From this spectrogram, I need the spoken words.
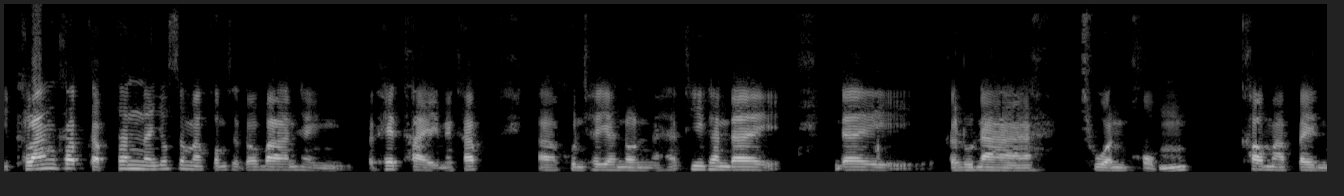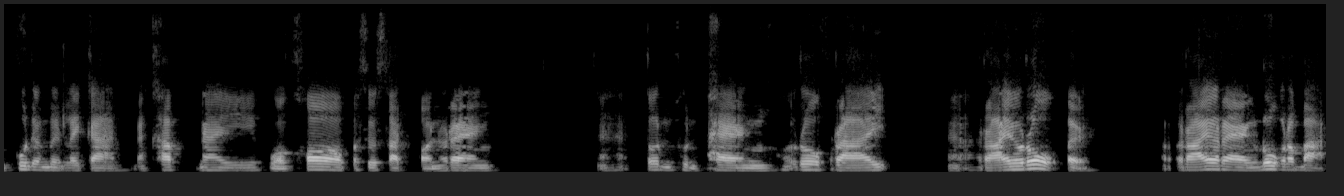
อีกครั้งครับกับท่านนายกสมาคมสัตวบาลแห่งประเทศไทยนะครับคุณชยานนท์นะฮะที่ท่านได้ได้กรุณาชวนผมเข้ามาเป็นผู้ดำเนินรายการนะครับ ในหัวข้อปศุสัตว์อ่อนแรงนะฮะต้นทุนแพงโรคร้ายร้ายโรคเออร้ายแรงโรคระบาด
